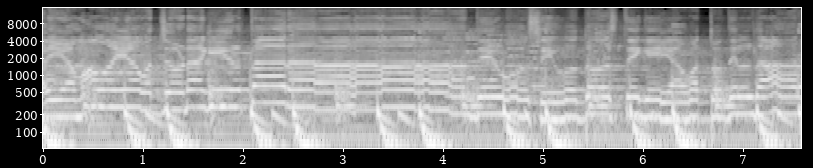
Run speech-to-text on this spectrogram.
ಅಯ್ಯ ಮಾವಯ್ಯ ಜೋಡಾಗಿ ಇರ್ತಾರ. ದೇವು ಶಿವ ದೋಸ್ತಿಗೆ ಯಾವತ್ತು ದಿಲ್ದಾರ.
